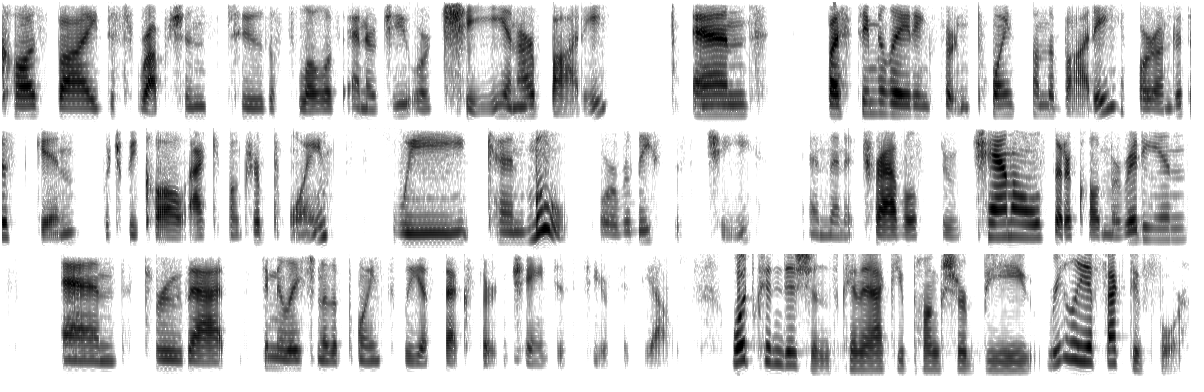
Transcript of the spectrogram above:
caused by disruptions to the flow of energy or qi in our body. And by stimulating certain points on the body or under the skin, which we call acupuncture points, we can move or release this chi, and then it travels through channels that are called meridians, and through that stimulation of the points, we affect certain changes to your physiology. What conditions can acupuncture be really effective for?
